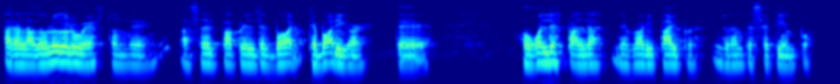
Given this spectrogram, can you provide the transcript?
para la WWF, donde hace el papel del de bodyguard, de, o de de Roddy Piper durante ese tiempo.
